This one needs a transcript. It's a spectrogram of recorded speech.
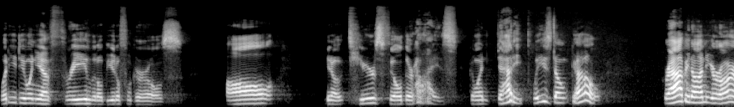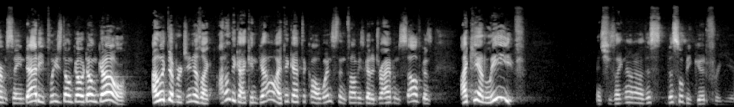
What do you do when you have three little beautiful girls, all, you know, tears filled their eyes, going, Daddy, please don't go? Grabbing onto your arm, saying, Daddy, please don't go, don't go. I looked at Virginia, I was like, I don't think I can go. I think I have to call Winston, tell him he's got to drive himself because I can't leave. And she's like, No, no, this, this will be good for you.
